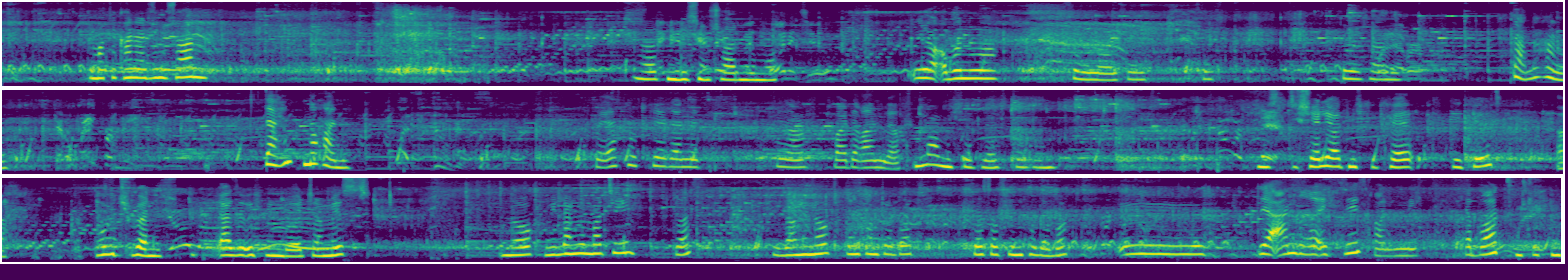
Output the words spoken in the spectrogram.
Der macht ja keinen einzigen Schaden. Er hat ein bisschen Schaden gemacht. Ja, aber nur 95. Den Schaden. Da, noch eine. Da hinten noch eine. Zuerst musst du ja dann mit Finger weiter reinwerfen. Ich mag mich ja gleich darum. Die, die Shelley hat mich gekillt. Ach, Hobbit war nicht. Also ich bin deutscher Mist. Noch, wie lange, Martin? Das? Wie lange noch? Dann kommt der Bot. Das ist auf jeden Fall der Bot. Äh, der andere, ich sehe es gerade nicht. Der Bot,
